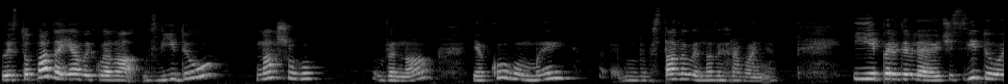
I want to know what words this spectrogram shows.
листопада я виклала відео нашого вина, якого ми ставили на вигравання. І передивляючись відео,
